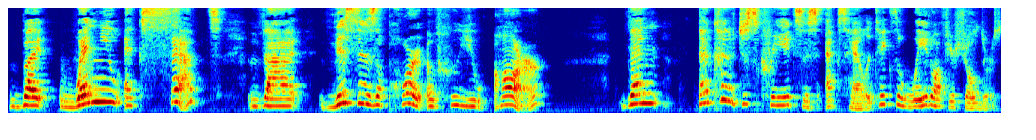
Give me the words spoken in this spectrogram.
But when you accept that this is a part of who you are, then that kind of just creates this exhale. It takes a weight off your shoulders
